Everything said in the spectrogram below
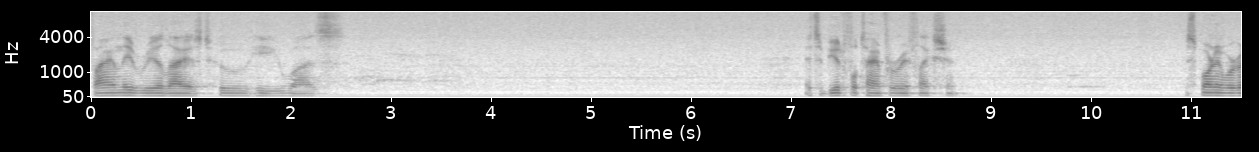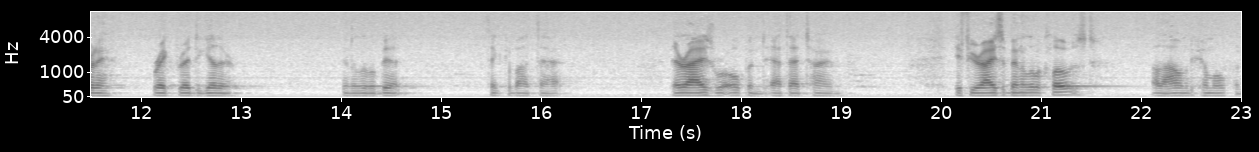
finally realized who he was. It's a beautiful time for reflection. This morning we're going to break bread together in a little bit. Think about that. Their eyes were opened at that time. If your eyes have been a little closed, allow them to come open.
